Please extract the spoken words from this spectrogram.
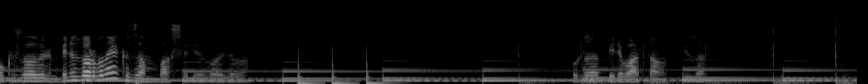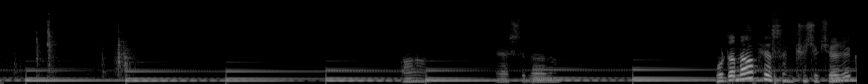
o kız olabilir. Beni zorbalayan kızdan mı bahsediyor bu acaba? Burada biri var tamam güzel. Aa, yaşlı bir adam. Burada ne yapıyorsun küçük çocuk?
